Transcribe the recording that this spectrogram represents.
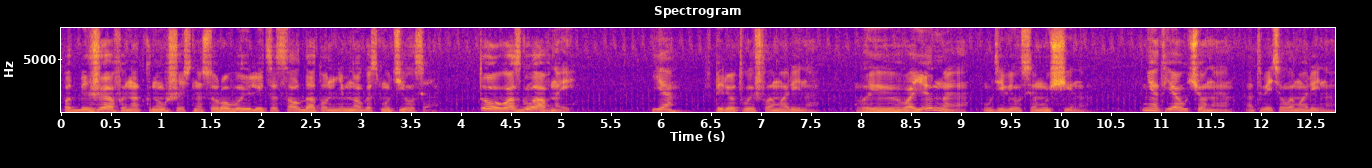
Подбежав и наткнувшись на суровые лица солдат, он немного смутился. «Кто у вас главный?» «Я», – вперед вышла Марина. «Вы военная?» – удивился мужчина. «Нет, я ученая», – ответила Марина.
